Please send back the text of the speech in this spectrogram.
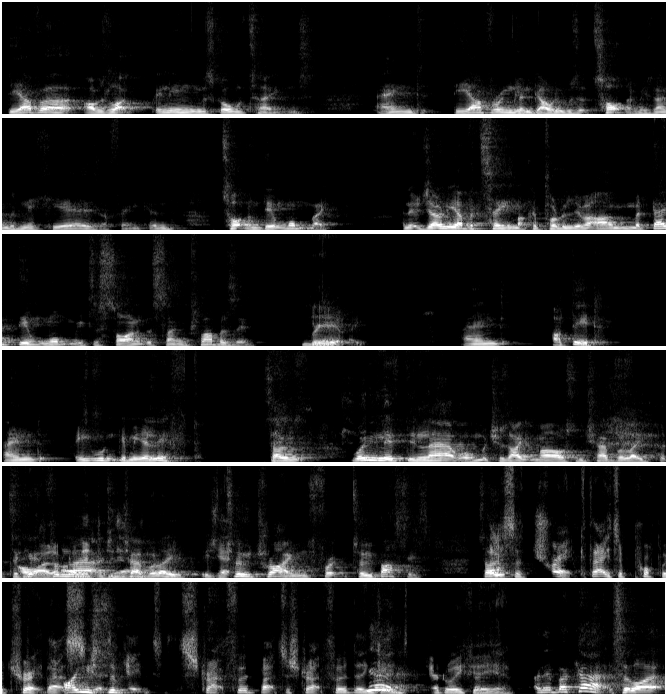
the other, I was like in the England school teams, and the other England goalie was at Tottenham. His name was Nicky Ayres, I think. And Tottenham didn't want me. And it was the only other team I could probably live at home. My dad didn't want me to sign at the same club as him, Yeah. really. And I did. And he wouldn't give me a lift. So we lived in Loughton, which was eight miles from Chadwell But to Oh, get I- from Loughton to. Chadwell it's Yeah. two trains for two buses. So That's a trek. That is a proper trek. That's I used to- to Stratford, back to Stratford, then Yeah. getting to Chadwell. Yeah, yeah. and then back out. So like,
